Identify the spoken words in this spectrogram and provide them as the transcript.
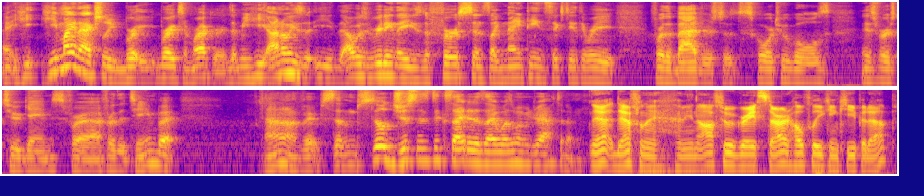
and he he might actually break, break some records. I mean, he I know he's he, I was reading that he's the first since like 1963 for the Badgers to score two goals in his first two games for uh, for the team, but. I don't know. I'm still just as excited as I was when we drafted him. Yeah, definitely. I mean, off to a great start. Hopefully, he can keep it up.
